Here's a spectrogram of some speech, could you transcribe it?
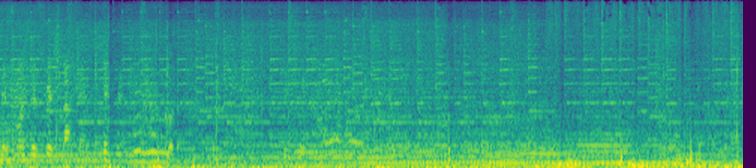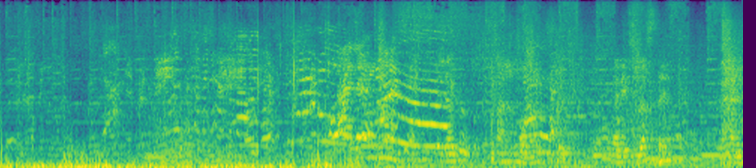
This was the fridge back then. when it's rusted and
